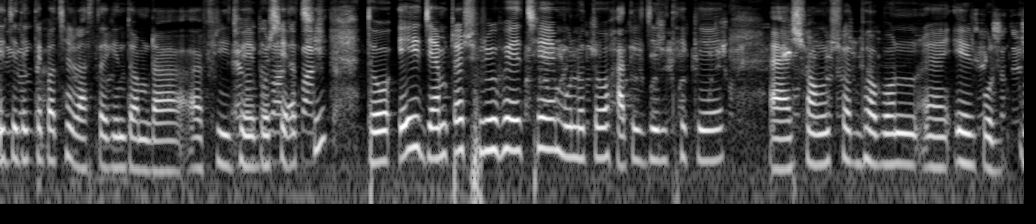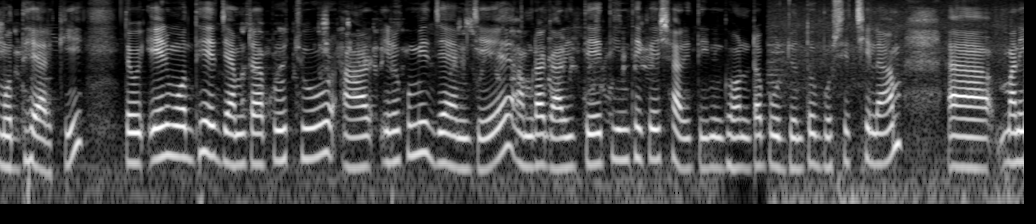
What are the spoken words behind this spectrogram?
এই যে দেখতে পাচ্ছেন রাস্তায় কিন্তু আমরা ফ্রিজ হয়ে বসে আছি। তো এই জ্যামটা শুরু হয়েছে মূলত হাতিঝিল থেকে সংসদ ভবন এর মধ্যে আর কি। তো এর মধ্যে জ্যামটা প্রচুর আর এরকমই জ্যাম যে আমরা গাড়িতে তিন থেকে সাড়ে তিন ঘণ্টা পর্যন্ত বসেছিলাম মানে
